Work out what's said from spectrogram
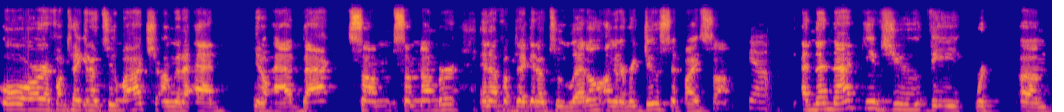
Or if I'm taking out too much, I'm gonna add you know add back some some number. And if i'm taking out too little i'm going to reduce it by some. Yeah. And then that gives you the um,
